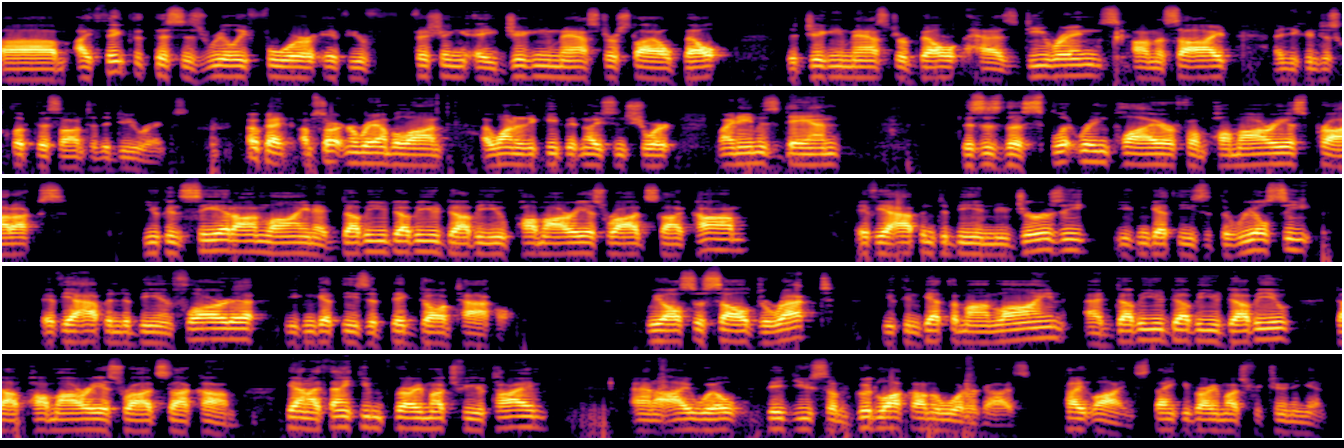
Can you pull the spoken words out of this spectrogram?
Um, I think that this is really for if you're fishing a jigging master style belt. The jigging master belt has D-rings on the side and you can just clip this onto the D-rings. Okay, I'm starting to ramble on. I wanted to keep it nice and short. My name is Dan. This is the split ring plier from Palmarius Products. You can see it online at www.palmariusrods.com. If you happen to be in New Jersey, you can get these at the Reel Seat. If you happen to be in Florida, you can get these at Big Dog Tackle. We also sell direct. You can get them online at www www.palmariusrods.com. Again, I thank you very much for your time, and I will bid you some good luck on the water, guys. Tight lines. Thank you very much for tuning in.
